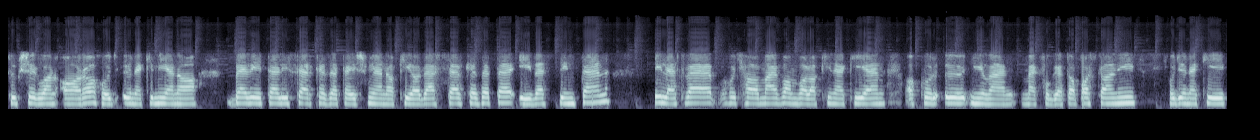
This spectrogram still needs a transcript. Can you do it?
szükség van arra, hogy ő neki milyen a bevételi szerkezete és milyen a kiadás szerkezete éves szinten, illetve hogyha már van valakinek ilyen, akkor ő nyilván meg fogja tapasztalni, hogy ő neki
